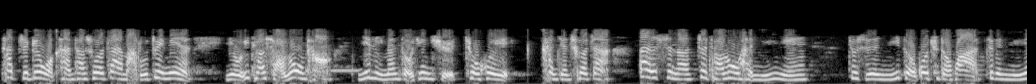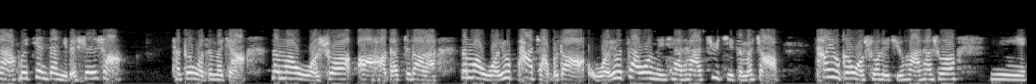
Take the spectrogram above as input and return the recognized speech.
他指给我看，他说在马路对面有一条小弄堂，你里面走进去就会看见车站，但是呢，这条路很泥泞，就是你走过去的话，这个泥啊会溅在你的身上。他跟我这么讲，那么我说哦，好的，知道了。那么我又怕找不到，我又再问了一下他具体怎么找，他又跟我说了一句话，他说你，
